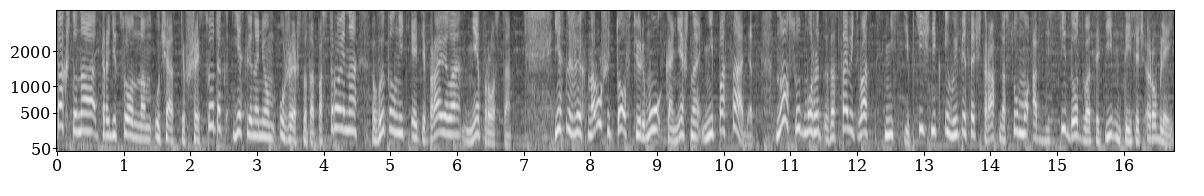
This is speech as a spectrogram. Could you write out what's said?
Так что на традиционном участке в 6 соток, если на нем уже что-то построено, выполнить эти правила непросто. Если же их нарушить, то в тюрьму, конечно, не посадят, но суд может заставить вас снести птичник и выписать штраф на сумму от 10 до 20 тысяч рублей.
